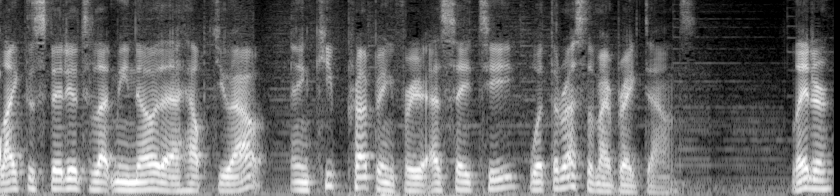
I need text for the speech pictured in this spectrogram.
Like this video to let me know that I helped you out, and keep prepping for your SAT with the rest of my breakdowns. Later!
